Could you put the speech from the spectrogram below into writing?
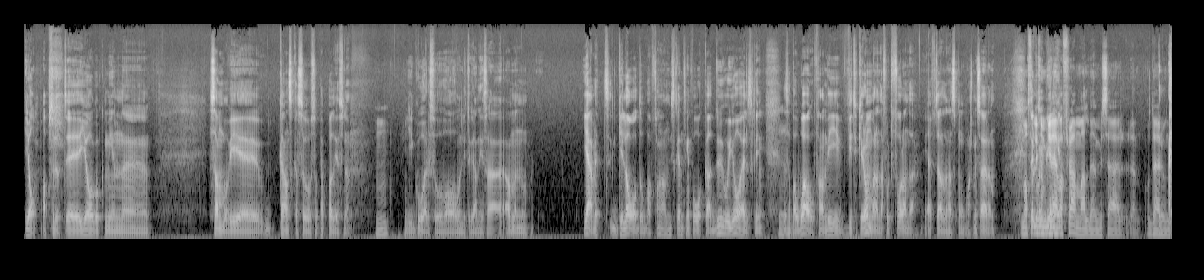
Ja, absolut. Eh, Jag och min eh, sambo, vi är ganska så, så peppade just nu. mm. Igår så var hon lite grann i så här, ja men jävligt glad och bara fan vi ska äntligen få åka. Du och jag älskling. Är så bara, wow, fan vi, vi tycker om varandra fortfarande efter all den här småbarnsmisären. Man får liksom en gräva hel- fram all den misären och där under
